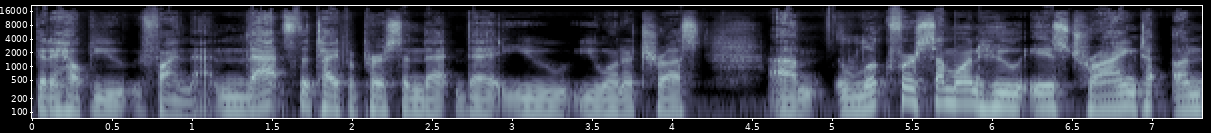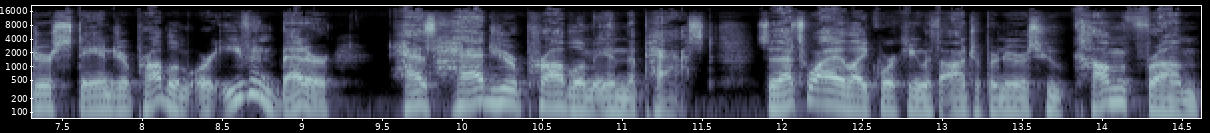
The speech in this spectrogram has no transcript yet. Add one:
going to help you find that. And that's the type of person that, that you, you want to trust. Um, look for someone who is trying to understand your problem or even better, has had your problem in the past. So that's why I like working with entrepreneurs who come from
